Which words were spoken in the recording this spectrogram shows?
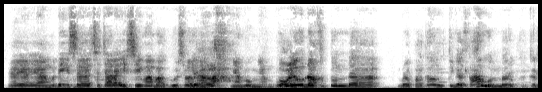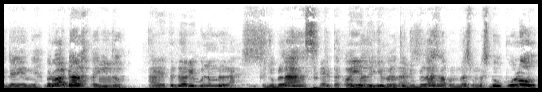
Ya, ya yang penting se- secara isi mah bagus lah Iyalah. nyambung nyambung pokoknya udah ketunda berapa tahun? Tiga tahun baru kerjainnya baru ada lah kayak Hmm. gitu. Nah itu 2016 17 Ya, kita ke oh iya, Bali 17. 17 18 19 20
